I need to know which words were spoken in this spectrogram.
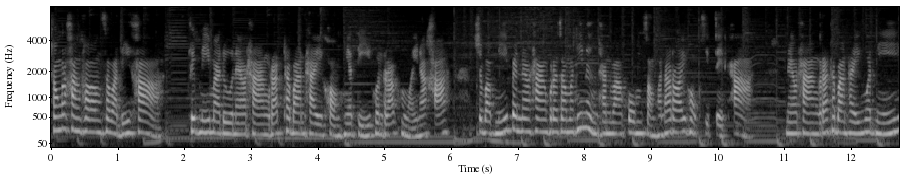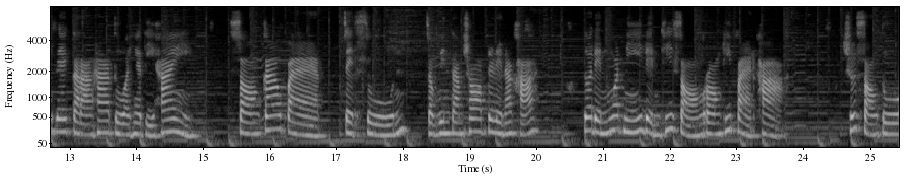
ช่องระฆังทองสวัสดีค่ะ คลิปนี้มาดูแนวทางรัฐบาลไทยของเฮียตีคนรักหวยนะคะ ฉบับนี้เป็นแนวทางประจำวันที่ 1 ธันวาคม 2567 ค่ะ แนวทางรัฐบาลไทยงวดนี้เลขตาราง 5 ตัวเฮียตีให้ 298 70 จับวินตามชอบได้เลยนะคะ ตัวเด่นงวดนี้เด่นที่ 2 รองที่ 8 ค่ะ ชุด 2 ตัว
